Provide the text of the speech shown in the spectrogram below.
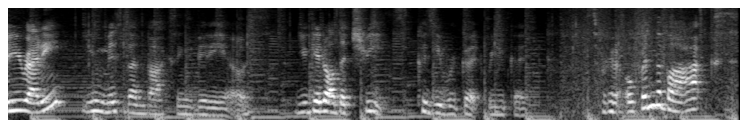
Are you ready? You missed unboxing videos. You get all the treats because you were good. Were you good? So we're gonna open the box.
